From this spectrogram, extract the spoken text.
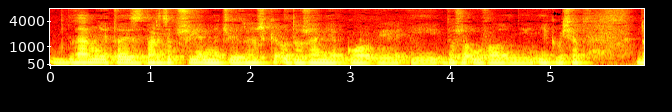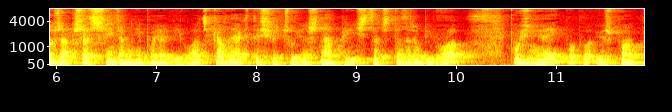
dla mnie to jest bardzo przyjemne, czuję troszeczkę odurzenie w głowie i dużo uwolnień, i jakoś duża przestrzeń we mnie pojawiła. Ciekawe, jak Ty się czujesz, napisz, co Ci to zrobiło później, po, po, już, po,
